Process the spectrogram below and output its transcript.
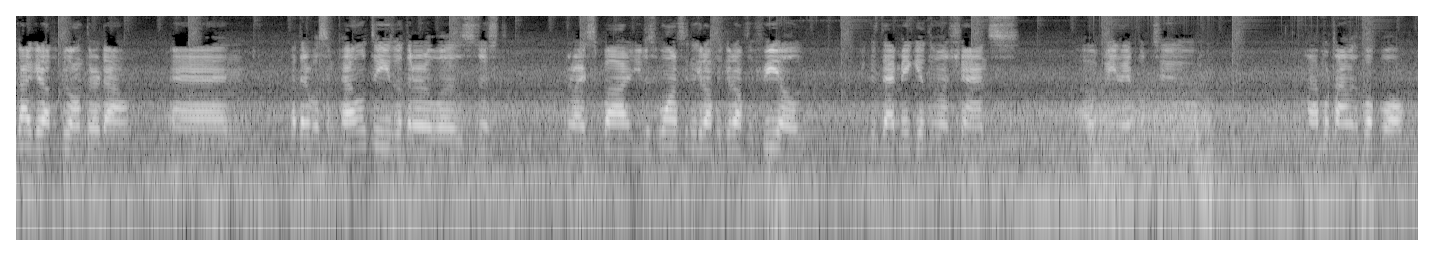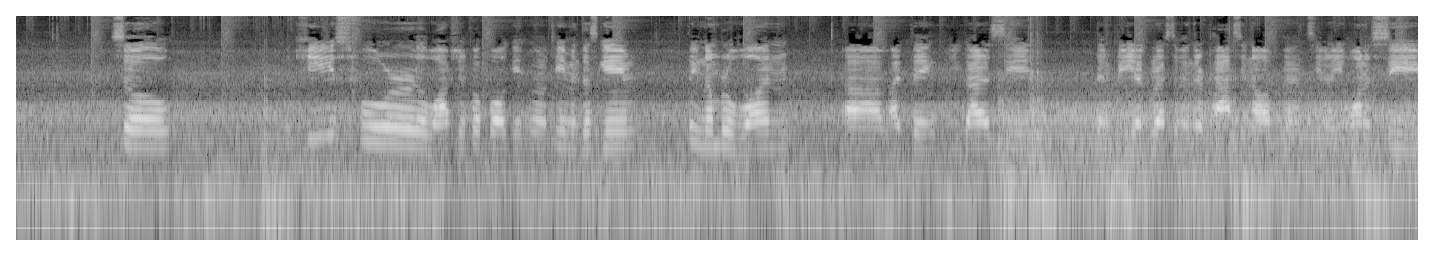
gotta get off the field on third down. And whether it was some penalties, whether it was just the right spot, you just want to get off get off the field because that may give them a chance of being able to have more time with the football. So the keys for the Washington football game, uh, team in this game, I think number one, uh, I think you gotta see them be aggressive in their passing offense. You know, you want to see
